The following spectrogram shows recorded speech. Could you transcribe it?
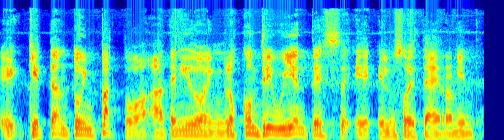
Eh, ¿Qué tanto impacto ha tenido en los contribuyentes el uso de esta herramienta?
